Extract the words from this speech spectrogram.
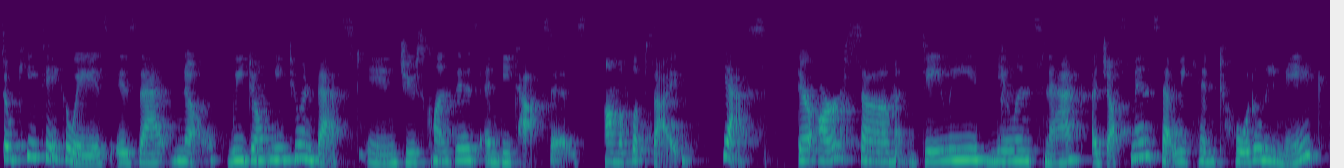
So, key takeaways is that no, we don't need to invest in juice cleanses and detoxes. On the flip side, yes, there are some daily meal and snack adjustments that we can totally make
